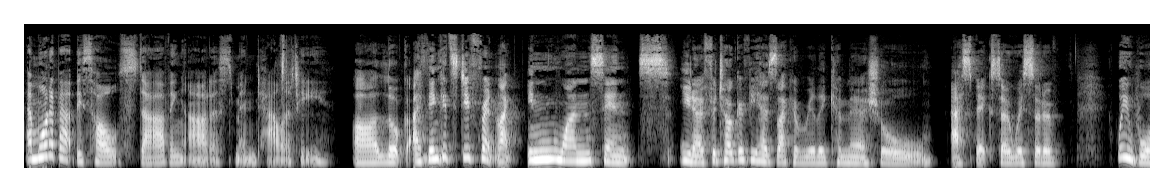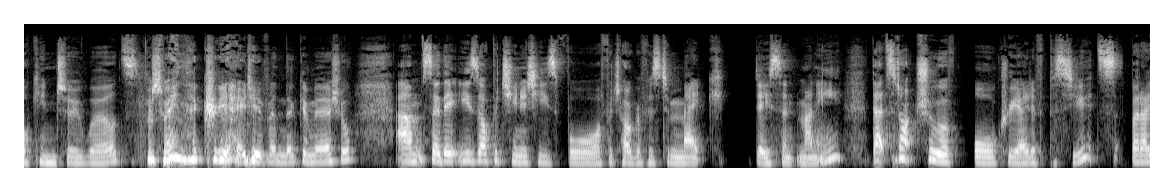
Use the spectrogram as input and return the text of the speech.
And what about this whole starving artist mentality? Oh, look, I think it's different. Like, in one sense, you know, photography has like a really commercial aspect. So we're sort of, we walk in two worlds between the creative and the commercial. Um, so there is opportunities for photographers to make decent money. That's not true of all creative pursuits, but I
